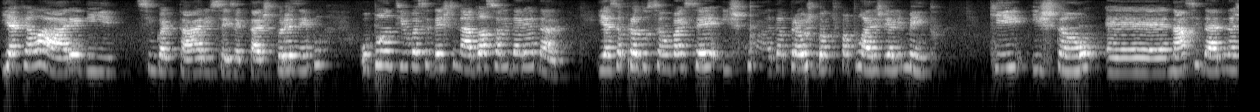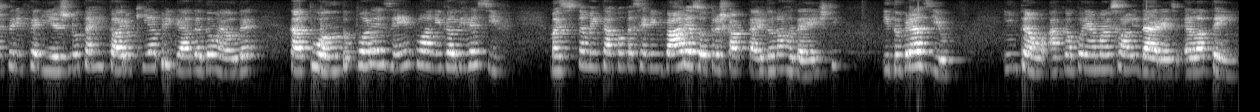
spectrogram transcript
e aquela área de 5 hectares, 6 hectares, por exemplo, o plantio vai ser destinado à solidariedade. E essa produção vai ser escoada para os bancos populares de alimento, que estão é, na cidade, nas periferias, no território que a Brigada Dom Helder está atuando, por exemplo, a nível de Recife. Mas isso também está acontecendo em várias outras capitais do Nordeste, e do Brasil. Então, a campanha Mães Solidárias, ela tem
